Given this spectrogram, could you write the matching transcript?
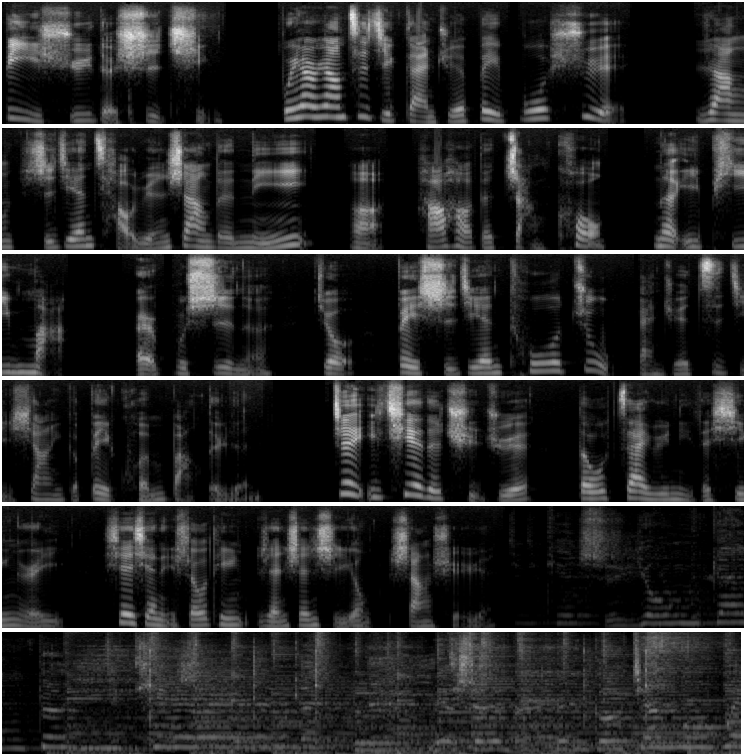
必须的事情，不要让自己感觉被剥削，让时间草原上的你啊，好好的掌控那一匹马，而不是呢就被时间拖住，感觉自己像一个被捆绑的人。这一切的取决都在于你的心而已。谢谢你收听人生实用商学院。今天是勇敢的一天，没有什么能够将我为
